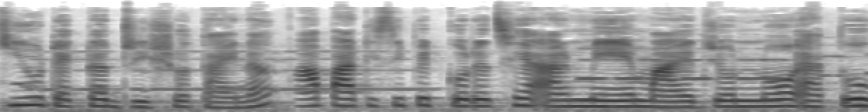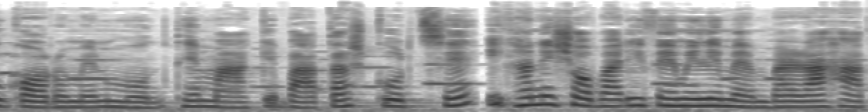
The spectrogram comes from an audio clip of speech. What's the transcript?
কিউট একটা দৃশ্য, তাই না? মা পার্টিসিপেট করেছে আর মেয়ে, মায়ের জন্য এত গরমের মধ্যে মাকে বাতাস করছে। এখানে সবারই ফ্যামিলি মেম্বাররা হাত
